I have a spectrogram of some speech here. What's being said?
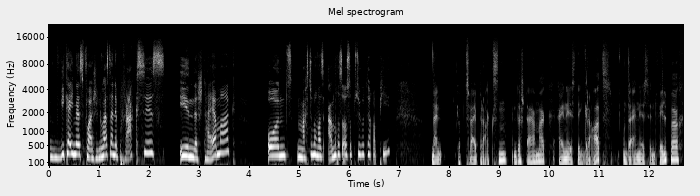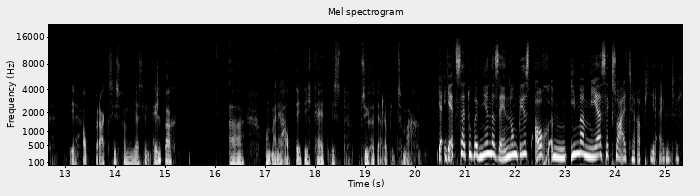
wie kann ich mir das vorstellen? Du hast eine Praxis in der Steiermark und machst du noch was anderes außer Psychotherapie? Nein, ich habe zwei Praxen in der Steiermark. Eine ist in Graz und eine ist in Fellbach. Die Hauptpraxis von mir ist in Fellbach. Äh, Und meine Haupttätigkeit ist, Psychotherapie zu machen. Ja, jetzt, seit du bei mir in der Sendung bist, auch ähm, immer mehr Sexualtherapie eigentlich.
